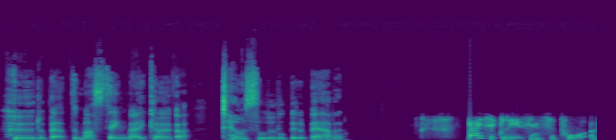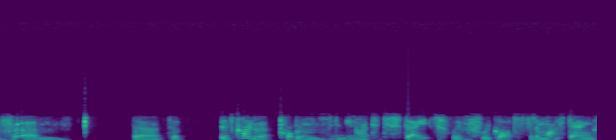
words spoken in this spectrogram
heard about the Mustang Makeover. Tell us a little bit about it. Basically, it's in support of um, the, the. There's kind of a problem in the United States with regards to the Mustangs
